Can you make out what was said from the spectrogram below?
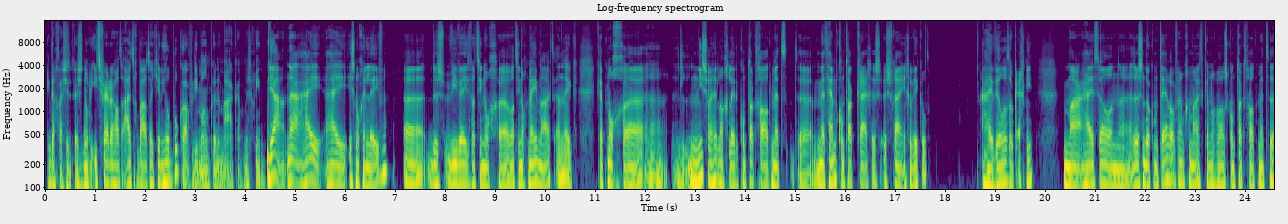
Ik dacht, als je, als je het nog iets verder had uitgebouwd... had je een heel boek over die man kunnen maken, misschien. Ja, nou ja, hij, hij is nog in leven. Eh, dus wie weet wat hij nog, eh, wat hij nog meemaakt. En ik, ik heb nog eh, niet zo heel lang geleden contact gehad met, de, met hem. Contact krijgen is, is vrij ingewikkeld. Hij wil het ook echt niet. Maar hij heeft wel een. eh, er is een documentaire over hem gemaakt. Ik heb nog wel eens contact gehad met eh,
